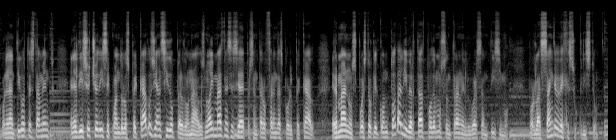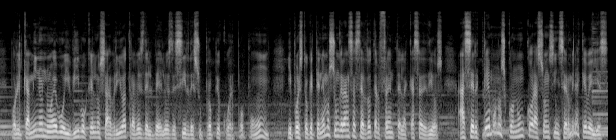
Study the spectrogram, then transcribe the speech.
con el Antiguo Testamento. En el 18 dice, cuando los pecados ya han sido perdonados, no hay más necesidad de presentar ofrendas por el pecado. Hermanos, puesto que con toda libertad podemos entrar en el lugar santísimo, por la sangre de Jesucristo, por el camino nuevo y vivo que Él nos abrió a través del velo, es decir, de su propio cuerpo, ¡pum! y puesto que tenemos un gran sacerdote al frente de la casa de Dios, acerquémonos con un corazón sincero. Mira qué belleza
